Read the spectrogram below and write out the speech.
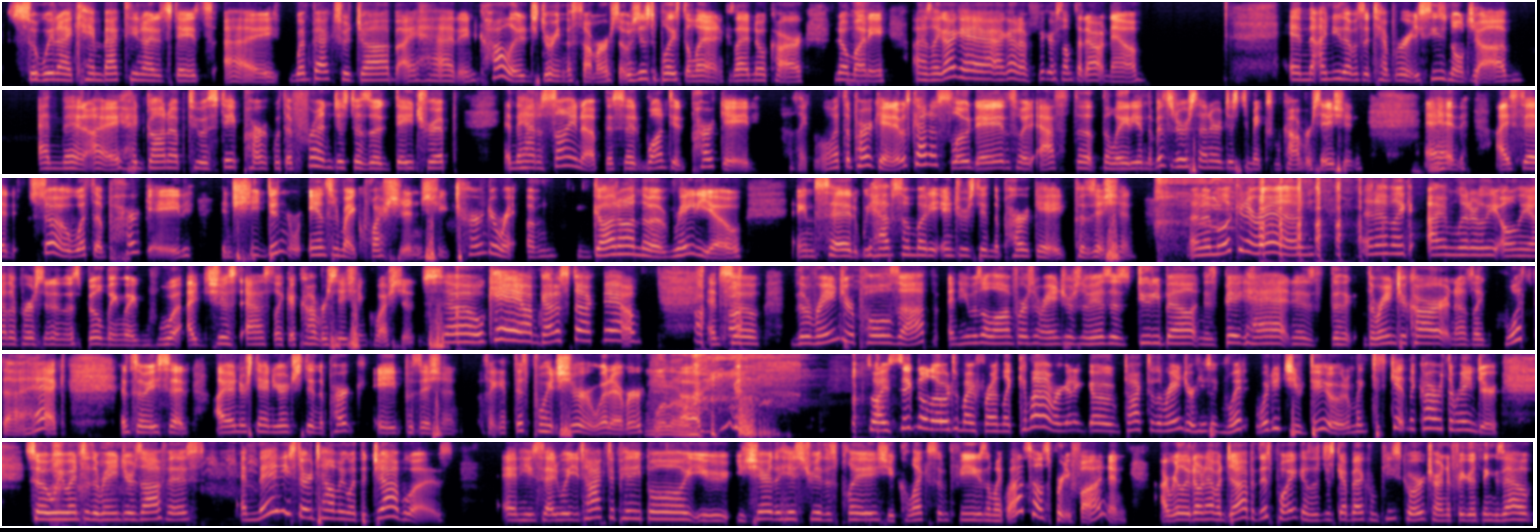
so when I came back to the United States, I went back to a job I had in college during the summer. So it was just a place to land because I had no car, no money. I was like, okay, I got to figure something out now. And I knew that was a temporary seasonal job. And then I had gone up to a state park with a friend just as a day trip. And they had a sign up that said wanted park aid. I was like, well, what's a park aid? It was kind of slow day. And so I asked the, the lady in the visitor center just to make some conversation. Mm-hmm. And I said, so what's a park aid? And she didn't answer my question. She turned around, um, got on the radio and said, we have somebody interested in the park aid position. And I'm looking around and I'm like, I'm literally only other person in this building. Like, what? I just asked like a conversation question. So, okay, I'm kind of stuck now. And so the ranger pulls up, and he was a law enforcement ranger, so he has his duty belt and his big hat and his the the ranger car. And I was like, what the heck? And so he said, I understand you're interested in the park aid position. I was like, at this point, sure, whatever. Whatever. Um, so I signaled over to my friend, like, come on, we're gonna go talk to the ranger. He's like, What what did you do? And I'm like, just get in the car with the ranger. So we went to the ranger's office and then he started telling me what the job was. And he said, Well, you talk to people, you you share the history of this place, you collect some fees. I'm like, Well, that sounds pretty fun. And I really don't have a job at this point because I just got back from Peace Corps trying to figure things out.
